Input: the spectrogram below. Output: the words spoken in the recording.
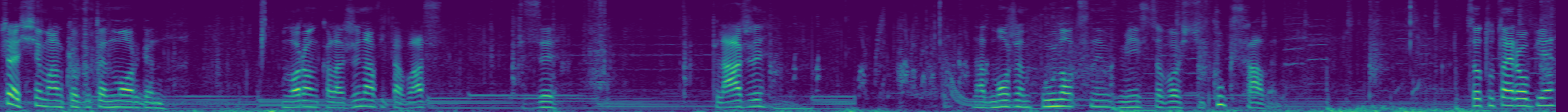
Cześć, siemanko, guten morgen. Moron Kalarzyna, witam Was z plaży nad Morzem Północnym w miejscowości Cuxhaven. Co tutaj robię?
